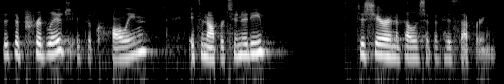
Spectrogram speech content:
So it's a privilege, it's a calling, it's an opportunity to share in the fellowship of his sufferings.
